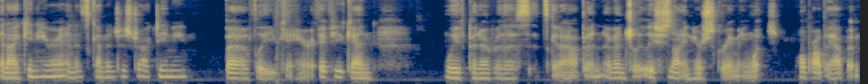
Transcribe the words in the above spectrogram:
And I can hear it and it's kind of distracting me, but hopefully you can't hear it. If you can, we've been over this. It's going to happen eventually. At least she's not in here screaming, which will probably happen.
